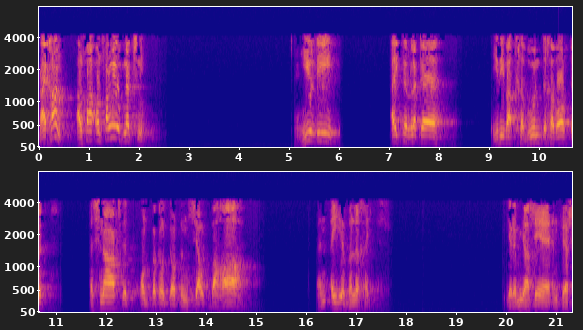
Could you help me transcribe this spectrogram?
Maar hy gaan alfa ontvang hy ook niks nie. En hierdie uiterlike hierdie wat gewoonte geword het, is snaaks dit ontwikkel tot 'n selfbehaag, 'n eie willigheid. Jeremia sê in vers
